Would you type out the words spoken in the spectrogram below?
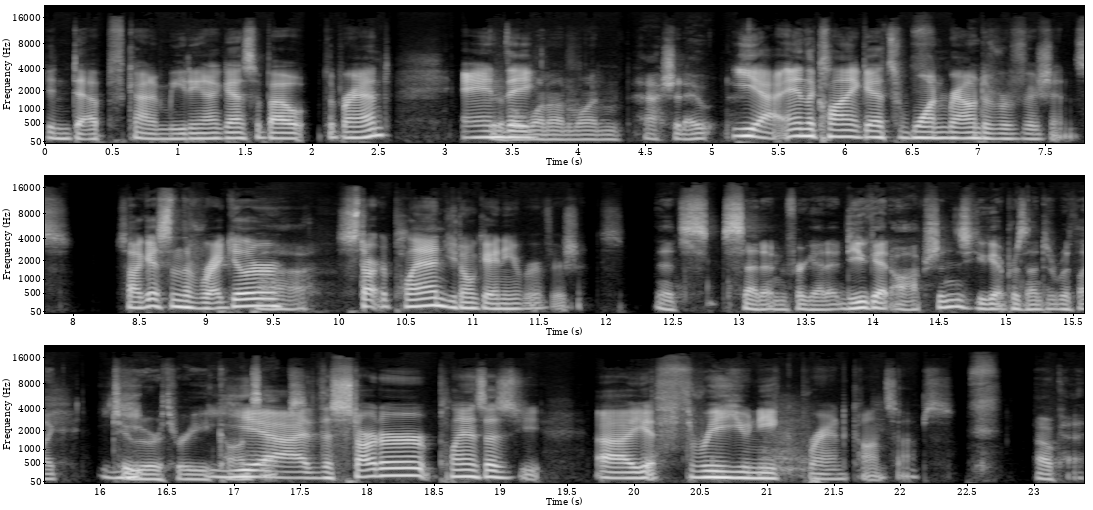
in depth kind of meeting, I guess, about the brand. And they one on one hash it out. yeah, and the client gets one round of revisions. So I guess in the regular Uh, start plan, you don't get any revisions. It's set it and forget it. Do you get options? You get presented with like two or three concepts. Yeah, the starter plan says uh, you get three unique brand concepts. Okay.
